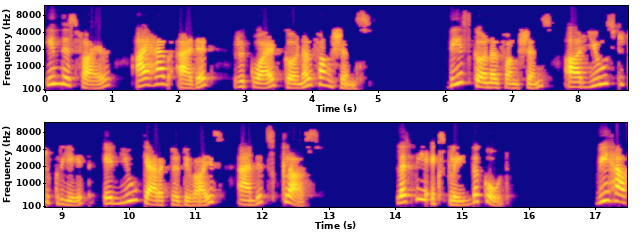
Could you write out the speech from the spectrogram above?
In this file, I have added required kernel functions. These kernel functions are used to create a new character device and its class. Let me explain the code. We have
